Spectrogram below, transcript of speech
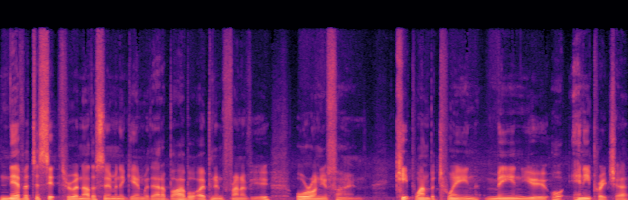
never to sit through another sermon again without a Bible open in front of you or on your phone. Keep one between me and you or any preacher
